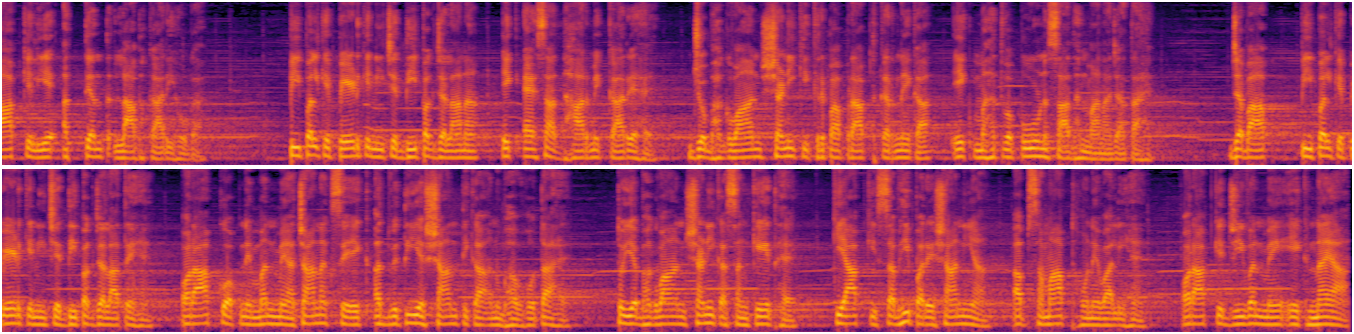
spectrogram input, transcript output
आपके लिए अत्यंत लाभकारी होगा। पीपल के पेड़ के नीचे दीपक जलाना एक ऐसा धार्मिक कार्य है जो भगवान शनि की कृपा प्राप्त करने का एक महत्वपूर्ण साधन माना जाता है। जब आप पीपल के पेड़ के नीचे दीपक जलाते हैं और आपको अपने मन में अचानक से एक अद्वितीय शांति का अनुभव होता है तो यह भगवान शनि का संकेत है कि आपकी सभी परेशानियाँ अब समाप्त होने वाली हैं और आपके जीवन में एक नया,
